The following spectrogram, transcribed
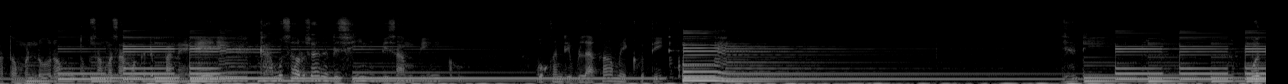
atau mendorong untuk sama-sama ke depan hei kamu seharusnya ada di sini di sampingku bukan di belakang mengikutiku jadi buat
